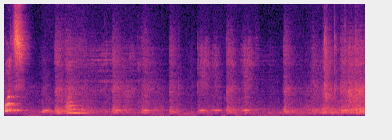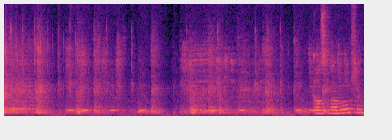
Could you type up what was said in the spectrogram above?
What? Um. Go slow motion.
